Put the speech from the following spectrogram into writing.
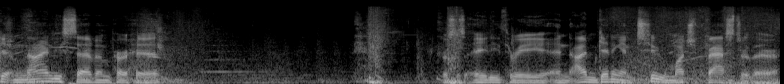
Getting 97 per hit versus 83, and I'm getting in two much faster there.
